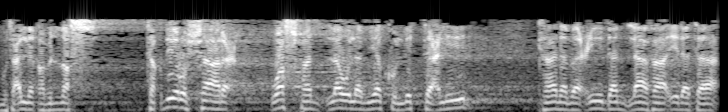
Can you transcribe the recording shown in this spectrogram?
متعلقة بالنص تقدير الشارع وصفا لو لم يكن للتعليل كان بعيدا لا فائدة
